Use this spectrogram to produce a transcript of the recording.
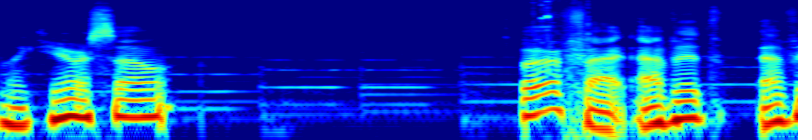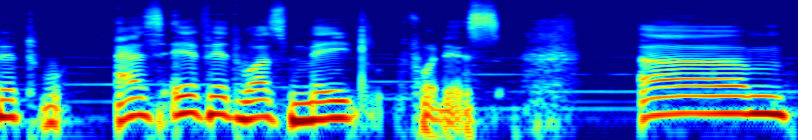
Like here or so. Perfect. As as, it, as if it was made for this. Um,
